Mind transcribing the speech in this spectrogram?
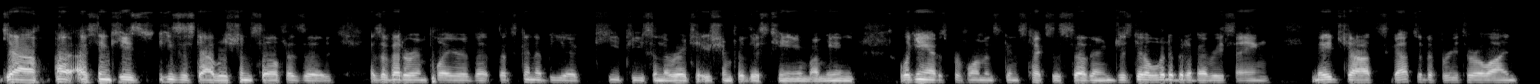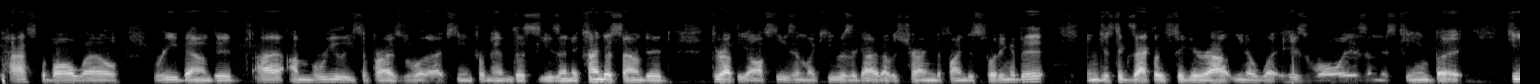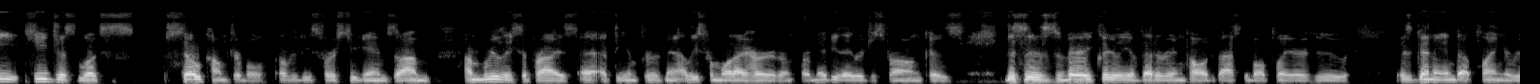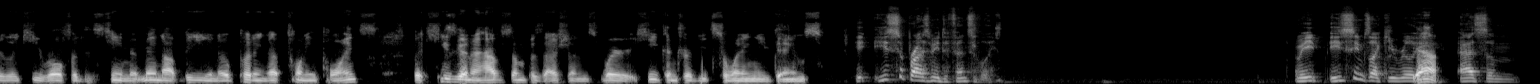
Yeah, I, I think he's he's established himself as a as a veteran player that that's going to be a key piece in the rotation for this team. I mean, looking at his performance against Texas Southern, just did a little bit of everything. Made shots, got to the free throw line, passed the ball well, rebounded. I, I'm really surprised with what I've seen from him this season. It kind of sounded throughout the offseason like he was a guy that was trying to find his footing a bit and just exactly figure out, you know, what his role is in this team. But he he just looks so comfortable over these first two games that I'm I'm really surprised at, at the improvement, at least from what I heard, or, or maybe they were just wrong because this is very clearly a veteran college basketball player who is going to end up playing a really key role for this team. It may not be, you know, putting up 20 points, but he's going to have some possessions where he contributes to winning these games. He he surprised me defensively. I mean, he, seems like he really Yeah. has some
